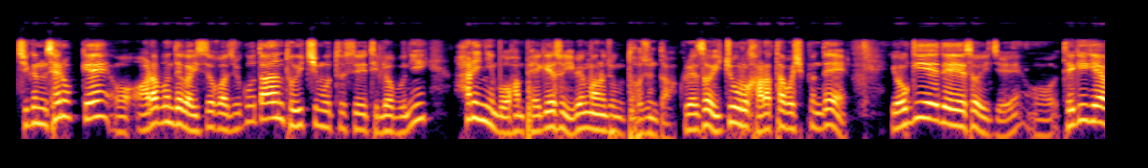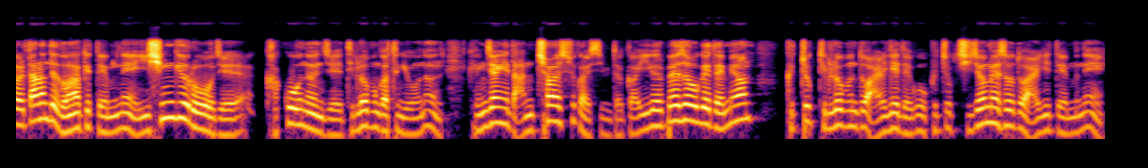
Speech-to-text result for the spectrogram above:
지금 새롭게 어, 알아본 데가 있어가지고 다른 도이치 모터스의 딜러분이 할인이 뭐 한 100에서 200만 원 정도 더 준다. 그래서 이쪽으로 갈아타고 싶은데 여기에 대해서 이제 어, 대기 계약을 다른 데 넣어놨기 때문에 이 신규로 이제 갖고 오는 이제 딜러분 같은 경우는 굉장히 난처할 수가 있습니다. 그러니까 이걸 뺏어오게 되면 그쪽 딜러분도 알게 되고 그쪽 지점에서도 알기 때문에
